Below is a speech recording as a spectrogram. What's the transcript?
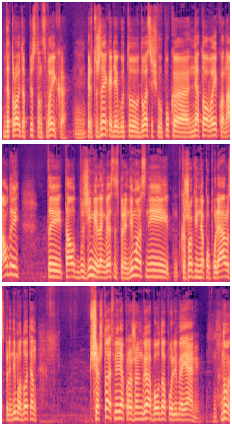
Detroito Pistons vaiką. Mhm. Ir tu žinai, kad jeigu tu duosi švilpuką ne to vaiko naudai, tai tau bus žymiai lengvesnis sprendimas nei kažkokį nepopuliarų sprendimą duoti ten šešta asmenė pražanga bauda polime Janiui. Nu,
